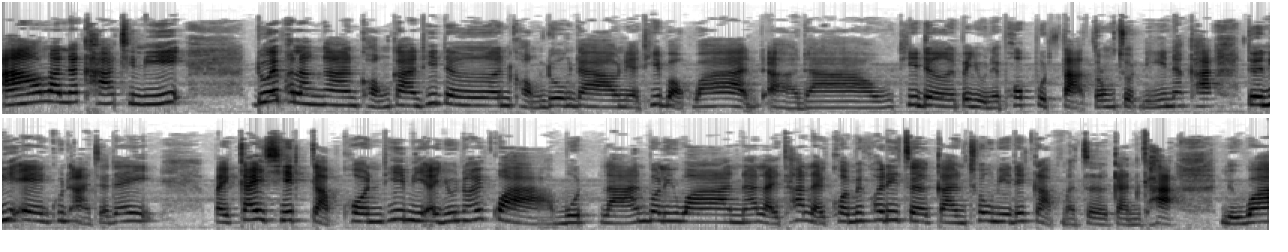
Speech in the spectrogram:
เอาละนะคะทีนี้ ด้วยพลังงานของการที่เดินของดวงดาวเนี่ยที่บอกว่าดาวที่เดินไปอยู่ในภพปุตตะตรงจุดนี้นะคะ เดือนนี้เองคุณอาจจะได้ไปใกล้ชิดกับคนที่มีอายุน้อยกว่า บุตรหลานบริวารนนะหลายท่านหลายคนไม่ค่อยได้เจอกันช่วงนี้ได้กลับมาเจอกันค่ะ หรือว่า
